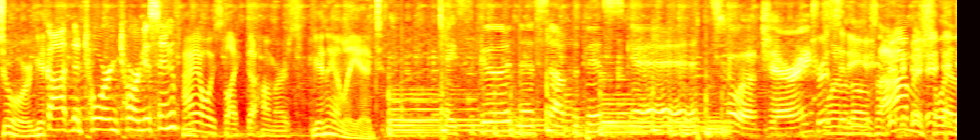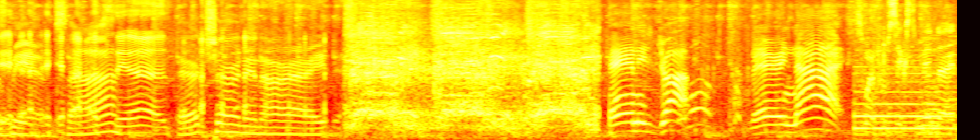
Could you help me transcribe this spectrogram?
Torg Got the Torg Torgeson. I always like the Hummers. and Elliott. Taste the goodness of the biscuit. Hello. Hello, Jerry. One of those Amish lesbians, Yes, huh? yes. They're churning, all right. Panties drop. Very nice. This went from 6 to midnight.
